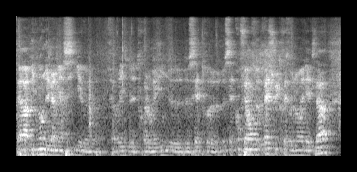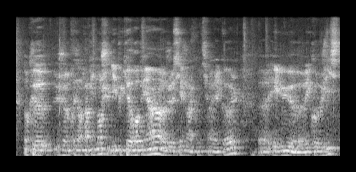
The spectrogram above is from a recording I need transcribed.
Très rapidement, déjà merci. Euh, Fabrice d'être à l'origine de, cette, de cette conférence de presse. Je suis très honoré d'être là. Donc, euh, je me présente rapidement. Je suis député européen. Euh, je siège dans la commission agricole, euh, élu écologiste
